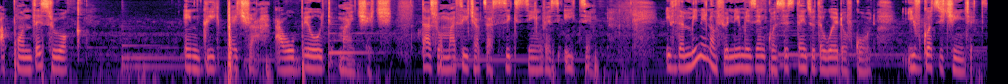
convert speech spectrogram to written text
upon this rock, in Greek Petra, I will build my church. That's from Matthew chapter 16, verse 18. If the meaning of your name isn't consistent with the word of God, you've got to change it.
